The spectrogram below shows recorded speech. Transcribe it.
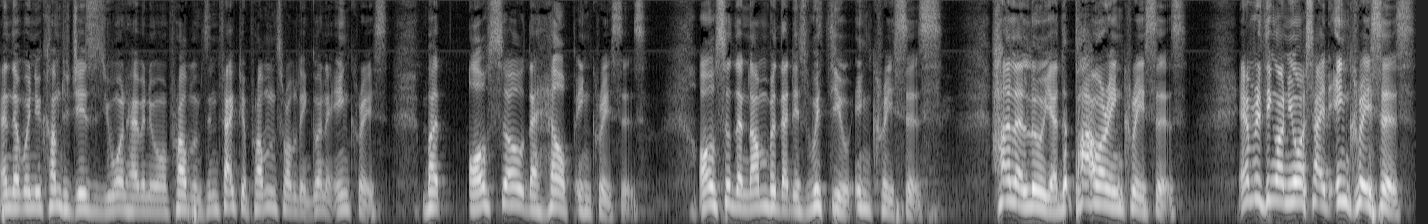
and that when you come to Jesus, you won't have any more problems. In fact, your problems probably going to increase. But also, the help increases. Also, the number that is with you increases. Hallelujah. The power increases. Everything on your side increases.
